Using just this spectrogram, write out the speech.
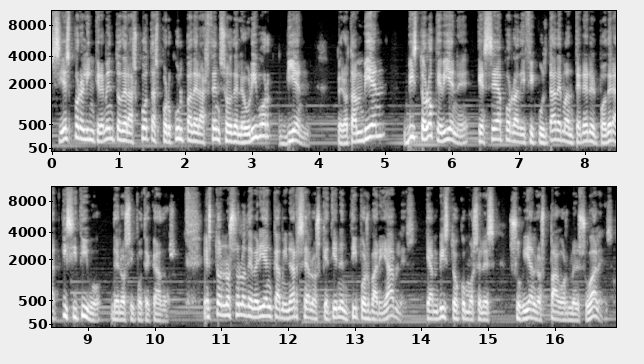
Si es por el incremento de las cuotas por culpa del ascenso del Euribor, bien. Pero también, visto lo que viene, que sea por la dificultad de mantener el poder adquisitivo de los hipotecados. Esto no solo debería encaminarse a los que tienen tipos variables, que han visto cómo se les subían los pagos mensuales.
